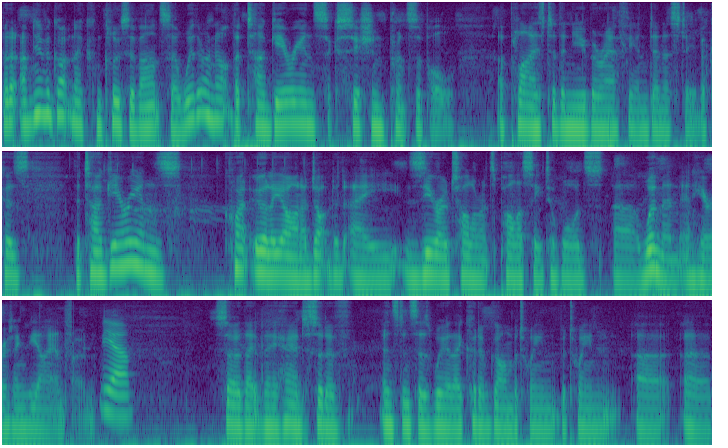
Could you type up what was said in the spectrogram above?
but I've never gotten a conclusive answer whether or not the Targaryen succession principle applies to the new Baratheon dynasty, because the Targaryens quite early on adopted a zero tolerance policy towards uh, women inheriting the Iron Throne. Yeah. So they, they had sort of instances where they could have gone between between uh, a,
